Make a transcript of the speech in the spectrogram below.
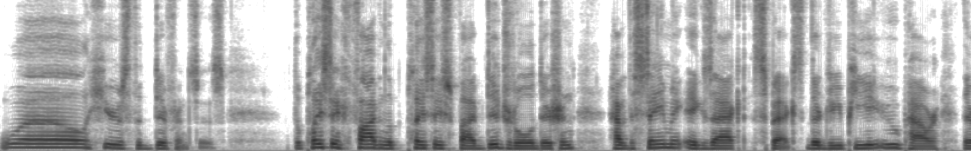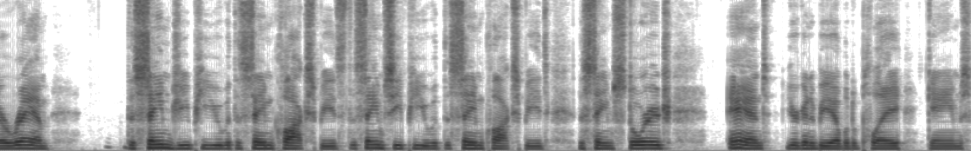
Well, here's the differences. The PlayStation 5 and the PlayStation 5 Digital Edition have the same exact specs their GPU power, their RAM, the same GPU with the same clock speeds, the same CPU with the same clock speeds, the same storage, and you're going to be able to play games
